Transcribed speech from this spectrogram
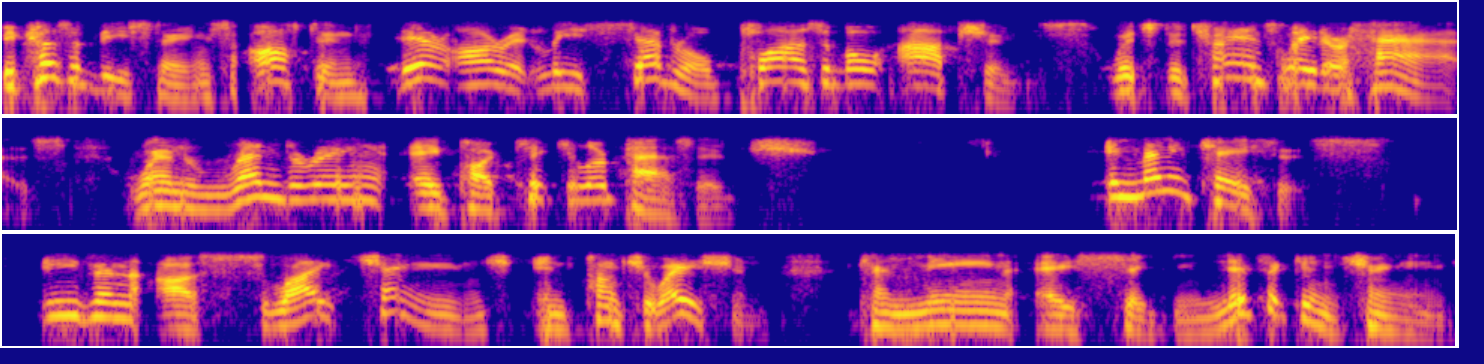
because of these things, often there are at least several plausible options which the translator has when rendering a particular passage. In many cases, even a slight change in punctuation can mean a significant change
